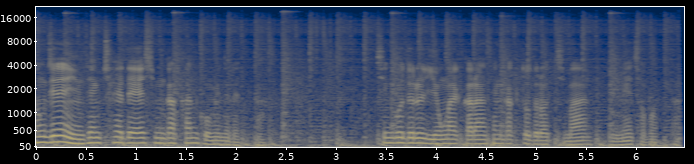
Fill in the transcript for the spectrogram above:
성진은 인생 최대의 심각한 고민을 했다. 친구들을 이용할까란 생각도 들었지만 이내 접었다.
